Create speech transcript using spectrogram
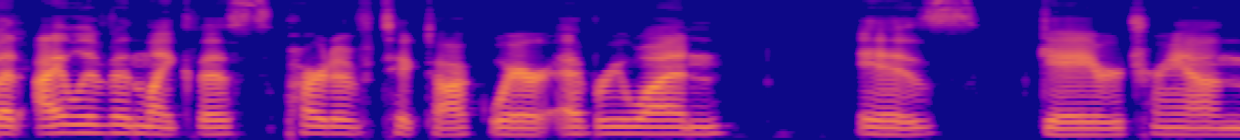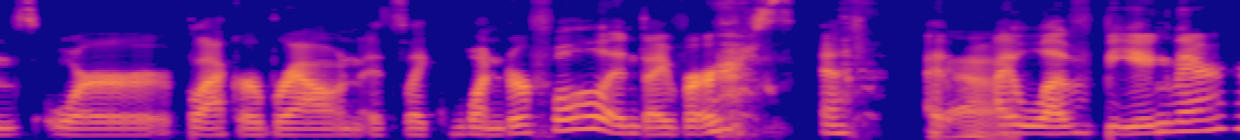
But I live in like this part of TikTok where everyone is gay or trans or black or brown. It's like wonderful and diverse. And I, I love being there.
